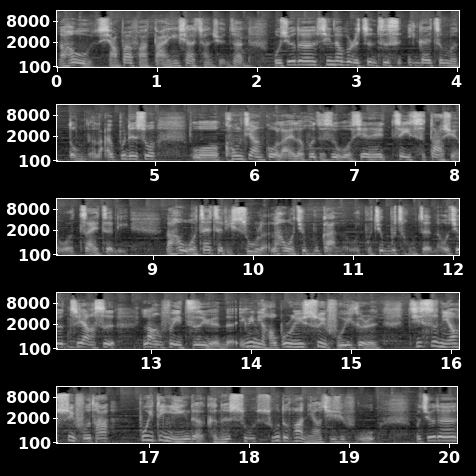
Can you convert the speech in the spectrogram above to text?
然后想办法打赢下场选战？我觉得新加坡的政治是应该这么动的啦，而不能说我空降过来了，或者是我现在这一次大选我在这里，然后我在这里输了，然后我就不敢了，我我就不从政了。我觉得这样是浪费资源的，因为你好不容易说服一个人，即使你要说服他，不一定赢的，可能输输的话你要继续服务。我觉得。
